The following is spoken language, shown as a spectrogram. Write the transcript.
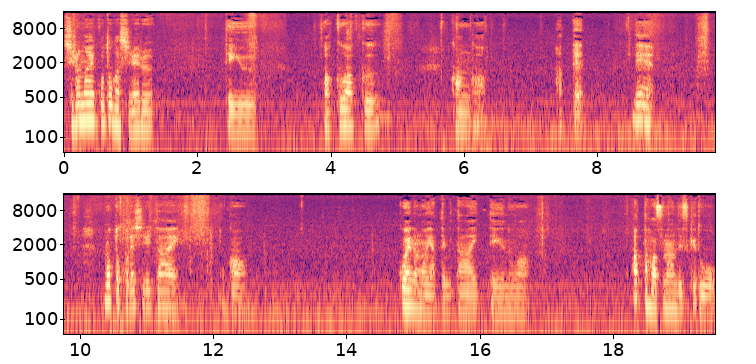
知らないことが知れるっていうワクワク感がでもっとこれ知りたいとかこういうのもやってみたいっていうのはあったはずなんですけど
